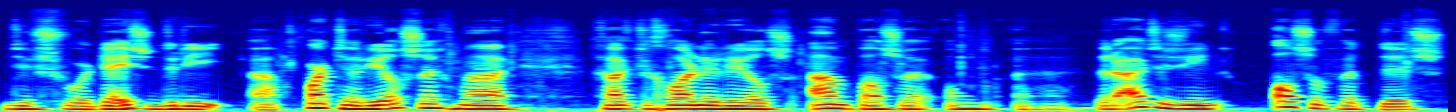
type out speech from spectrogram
dus voor deze drie aparte rails zeg maar. Ga ik de gewone rails aanpassen om eruit te zien alsof het dus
